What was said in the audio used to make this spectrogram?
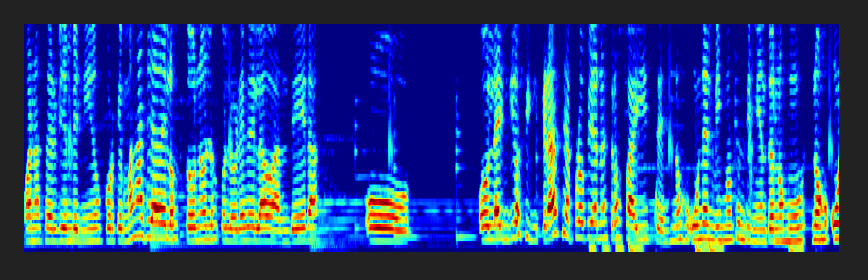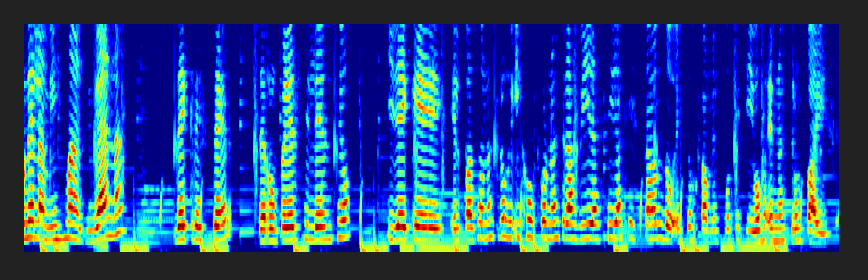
van a ser bienvenidos, porque más allá de los tonos, los colores de la bandera o, o la idiosincrasia propia de nuestros países, nos une el mismo sentimiento, nos, nos une la misma gana de crecer, de romper el silencio y de que el paso de nuestros hijos por nuestras vidas siga gestando estos cambios positivos en nuestros países.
